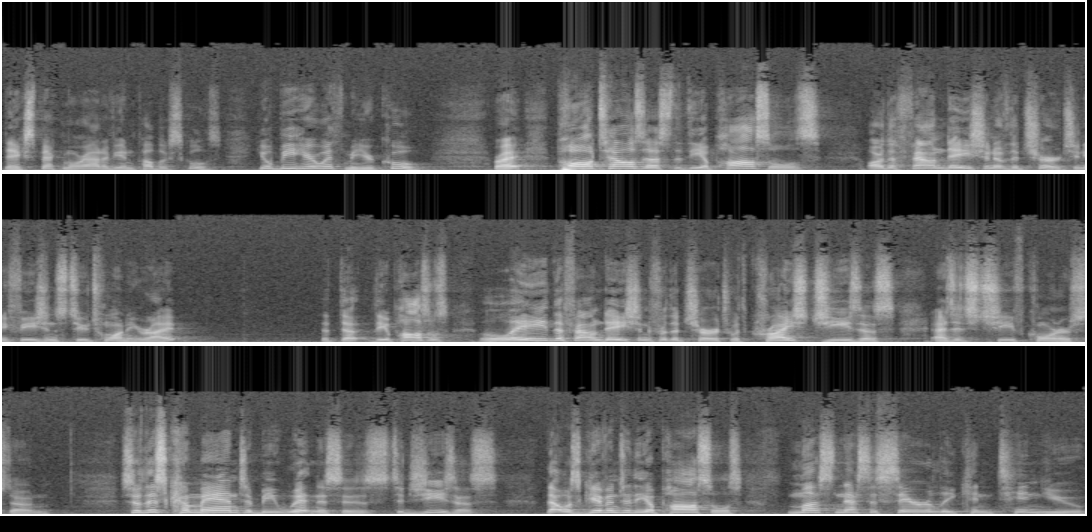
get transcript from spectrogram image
They expect more out of you in public schools. You'll be here with me. You're cool, right? Paul tells us that the apostles are the foundation of the church in Ephesians 2:20, right? That the, the apostles laid the foundation for the church with Christ Jesus as its chief cornerstone. So this command to be witnesses to Jesus that was given to the apostles must necessarily continue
